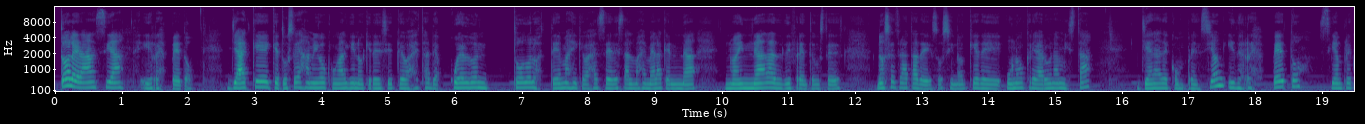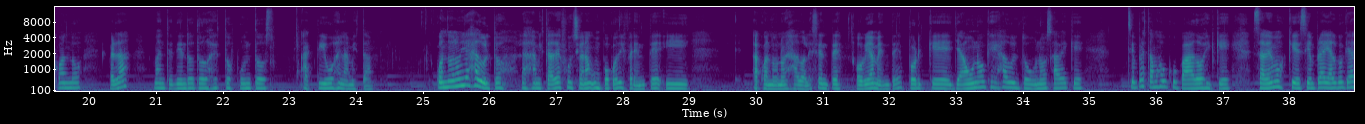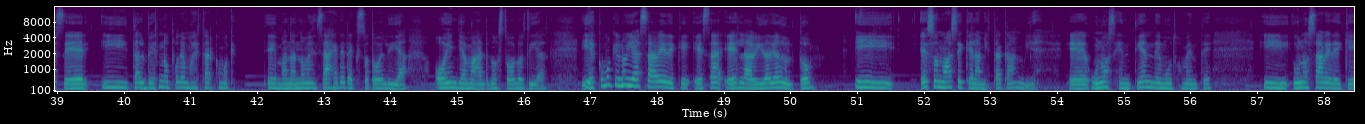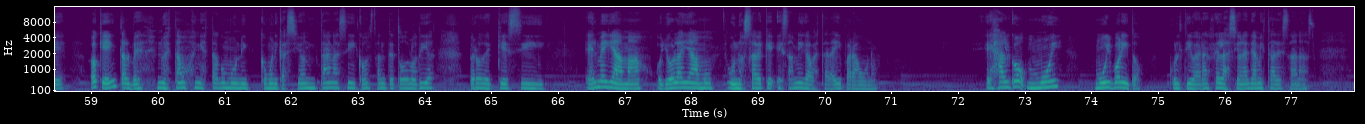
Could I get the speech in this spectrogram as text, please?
tolerancia y respeto ya que que tú seas amigo con alguien no quiere decir que vas a estar de acuerdo en todos los temas y que vas a ser esa alma gemela que nada no hay nada de diferente en ustedes. No se trata de eso, sino que de uno crear una amistad llena de comprensión y de respeto, siempre y cuando, ¿verdad? Manteniendo todos estos puntos activos en la amistad. Cuando uno ya es adulto, las amistades funcionan un poco diferente y a cuando uno es adolescente, obviamente, porque ya uno que es adulto, uno sabe que siempre estamos ocupados y que sabemos que siempre hay algo que hacer y tal vez no podemos estar como que eh, mandando mensajes de texto todo el día o en llamarnos todos los días. Y es como que uno ya sabe de que esa es la vida de adulto y eso no hace que la amistad cambie. Eh, uno se entiende mutuamente y uno sabe de que ok, tal vez no estamos en esta comunicación tan así constante todos los días, pero de que si él me llama o yo la llamo, uno sabe que esa amiga va a estar ahí para uno. Es algo muy, muy bonito cultivar relaciones de amistades sanas.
